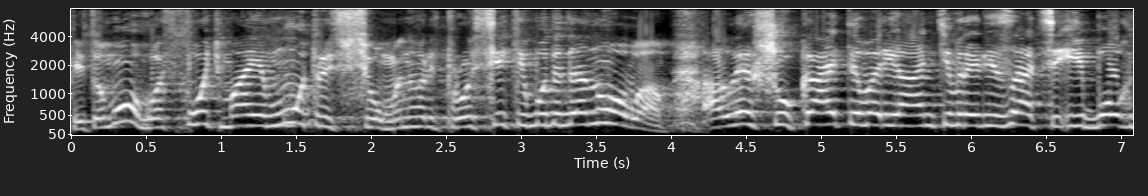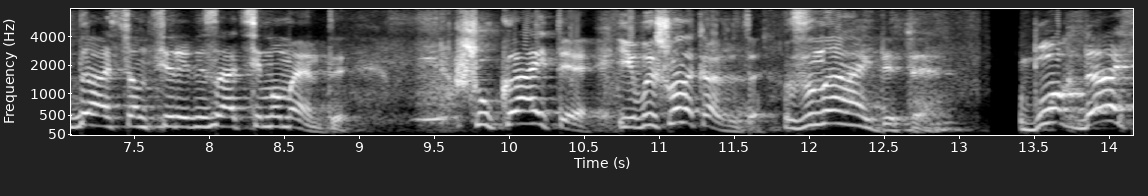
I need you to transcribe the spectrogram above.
І тому Господь має мудрість в цьому. Він говорить, просіть і буде дано вам. Але шукайте варіантів реалізації, і Бог дасть вам ці реалізації моменти. Шукайте, і ви що накажете? Знайдете. Бог дасть,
